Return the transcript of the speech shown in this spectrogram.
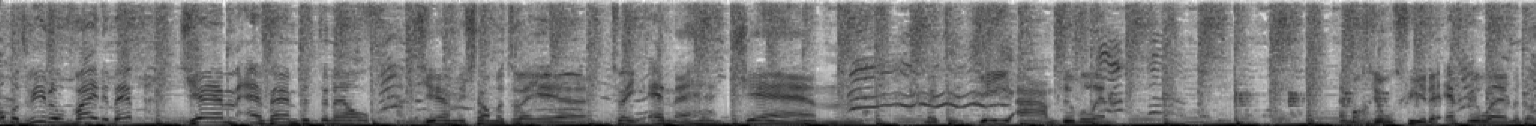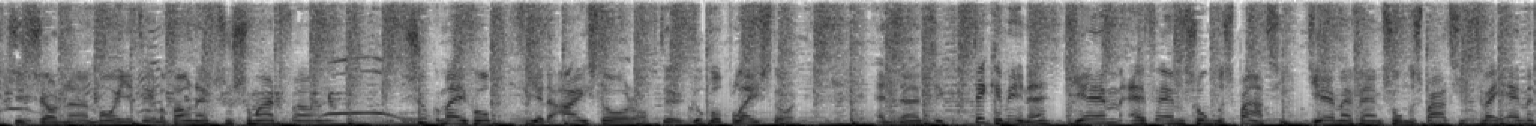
op het wereldwijde web, jamfm.nl. Jam is dan met twee, eh, twee M'en, hè? Jam. Met een J-A-M-M. En mocht je ons via de app willen hebben, dat je zo'n eh, mooie telefoon hebt, zo'n smartphone. Zoek hem even op via de iStore of de Google Play Store. En eh, tik, tik hem in, hè. Jam FM zonder spatie. Jam FM zonder spatie, twee M'en.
